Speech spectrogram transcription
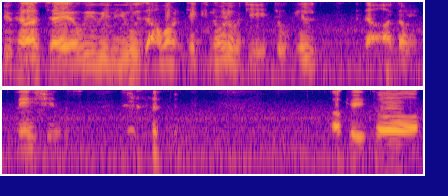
You cannot say we will use our technology to help the other nations. Okay, so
